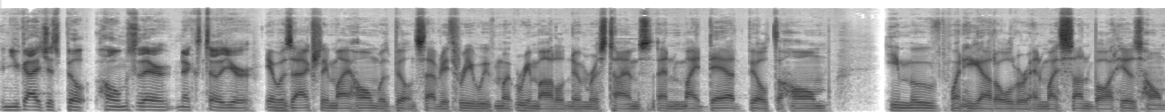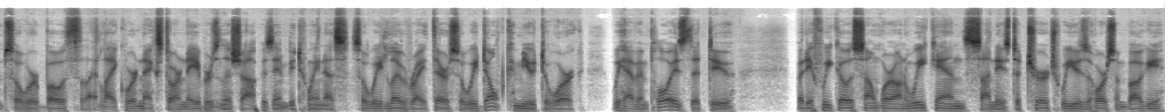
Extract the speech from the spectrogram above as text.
And you guys just built homes there next to your. It was actually my home was built in '73. We've remodeled numerous times, and my dad built the home. He moved when he got older, and my son bought his home. So we're both like we're next door neighbors, and the shop is in between us. So we live right there. So we don't commute to work. We have employees that do, but if we go somewhere on weekends, Sundays to church, we use a horse and buggy.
